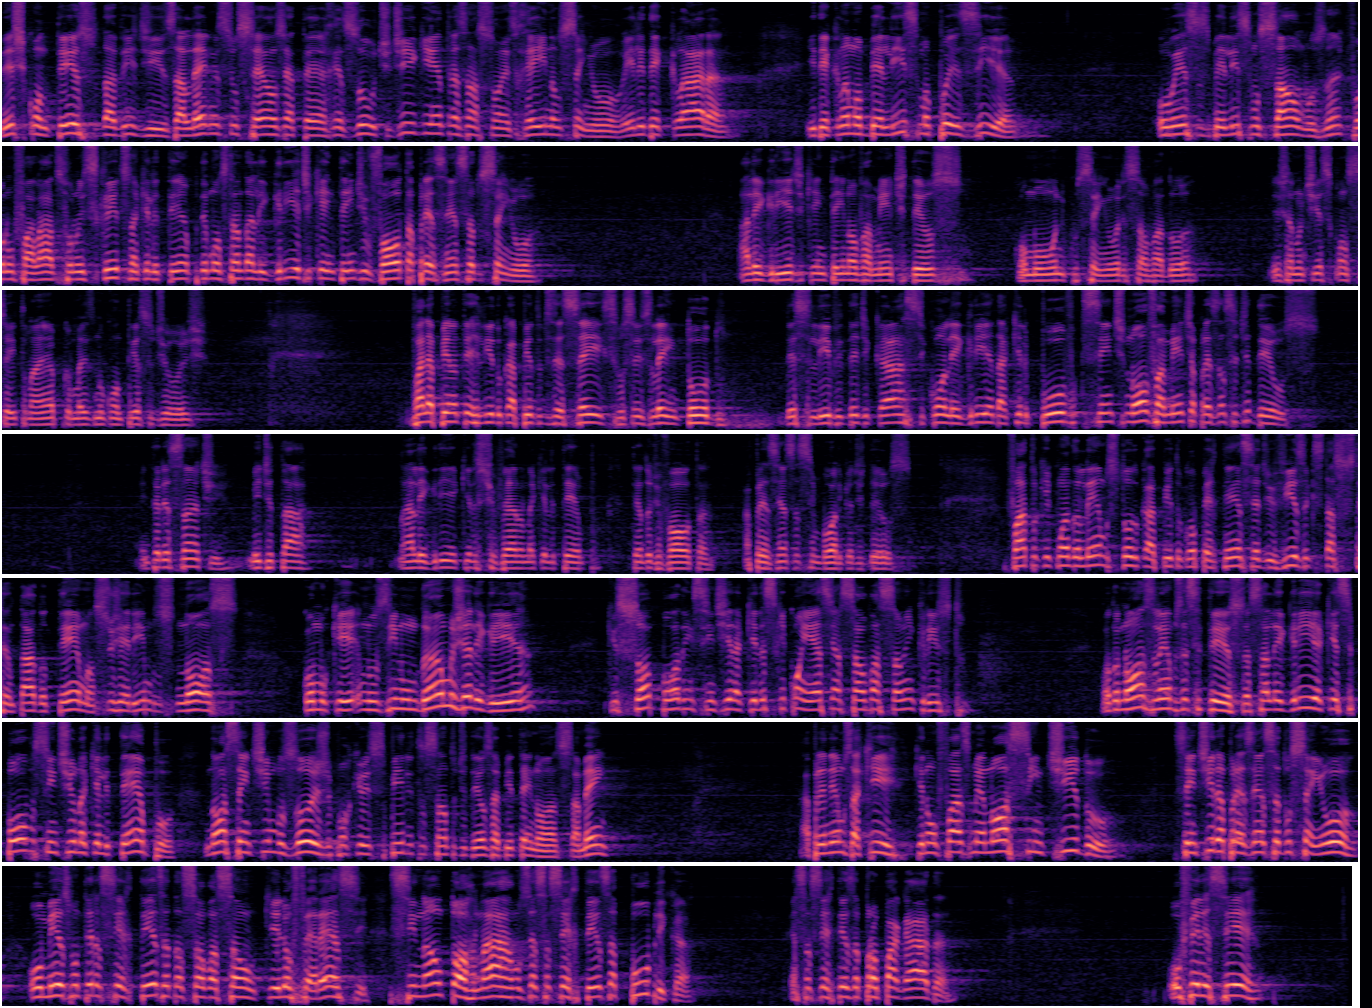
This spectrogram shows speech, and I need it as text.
Neste contexto, Davi diz: Alegrem-se os céus e a terra, resulte, diga entre as nações, reina o Senhor. Ele declara e declama belíssima poesia ou esses belíssimos salmos né, que foram falados, foram escritos naquele tempo, demonstrando a alegria de quem tem de volta a presença do Senhor. A alegria de quem tem novamente Deus como único Senhor e Salvador. Ele já não tinha esse conceito na época, mas no contexto de hoje. Vale a pena ter lido o capítulo 16, se vocês leem todo desse livro, e dedicar-se com alegria daquele povo que sente novamente a presença de Deus é interessante meditar na alegria que eles tiveram naquele tempo, tendo de volta a presença simbólica de Deus. Fato que quando lemos todo o capítulo com pertence à divisa que está sustentado o tema, sugerimos nós como que nos inundamos de alegria que só podem sentir aqueles que conhecem a salvação em Cristo. Quando nós lemos esse texto, essa alegria que esse povo sentiu naquele tempo, nós sentimos hoje porque o Espírito Santo de Deus habita em nós, amém? Aprendemos aqui que não faz menor sentido sentir a presença do Senhor, ou mesmo ter a certeza da salvação que Ele oferece, se não tornarmos essa certeza pública, essa certeza propagada. Oferecer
